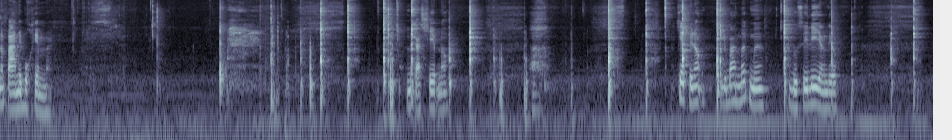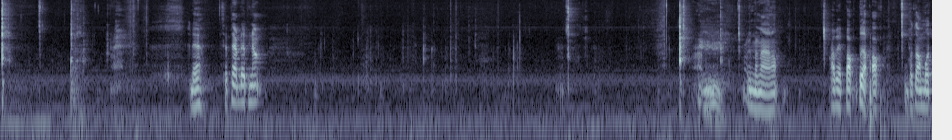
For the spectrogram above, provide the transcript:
น้ำปลาในบุเค็มนะ ไม่กาเชฟเนาะเครียดไปเนาะอยู่บ้านมืดมือ ดูซีรีส์อย่างเดียว เด้อแซ่บๆเด้อพี่น้องอืมอันมานานแล้วเอาไปปอกเปลือกออกไม่ต้องหมด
